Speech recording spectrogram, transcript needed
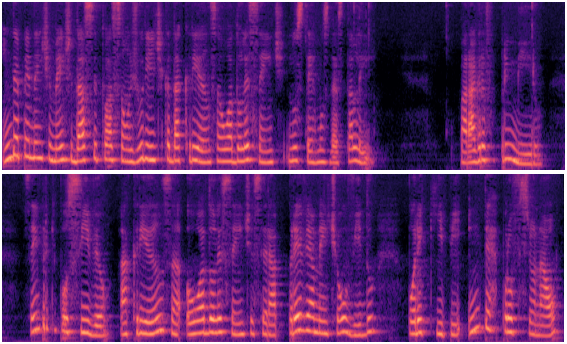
independentemente da situação jurídica da criança ou adolescente, nos termos desta lei. Parágrafo 1. Sempre que possível, a criança ou adolescente será previamente ouvido por equipe interprofissional,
